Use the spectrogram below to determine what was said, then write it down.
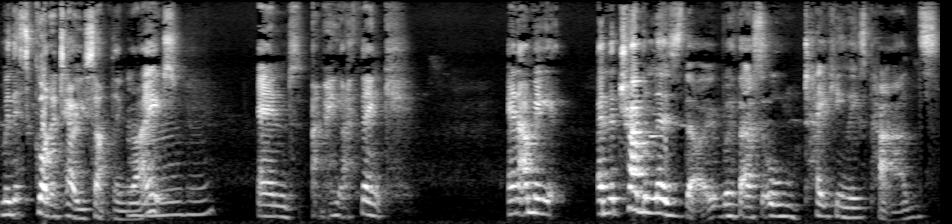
I mean that's got to tell you something right? Mm-hmm. And i mean i think and I mean, and the trouble is, though, with us all taking these paths,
